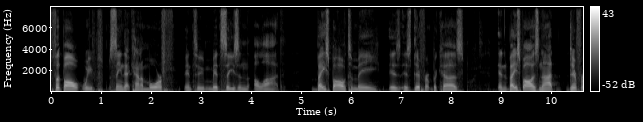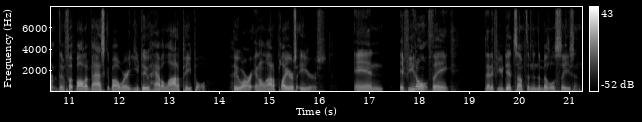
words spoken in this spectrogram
Football, we've seen that kind of morph into midseason a lot. Baseball to me is is different because and baseball is not different than football and basketball where you do have a lot of people who are in a lot of players' ears. And if you don't think that if you did something in the middle of season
